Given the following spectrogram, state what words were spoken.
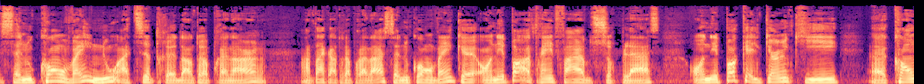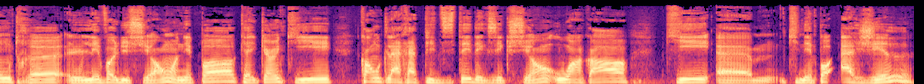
ça nous convainc, nous, à titre d'entrepreneur, en tant qu'entrepreneur, ça nous convainc qu'on n'est pas en train de faire du surplace. On n'est pas quelqu'un qui est euh, contre l'évolution. On n'est pas quelqu'un qui est contre la rapidité d'exécution ou encore qui est euh, qui n'est pas agile,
